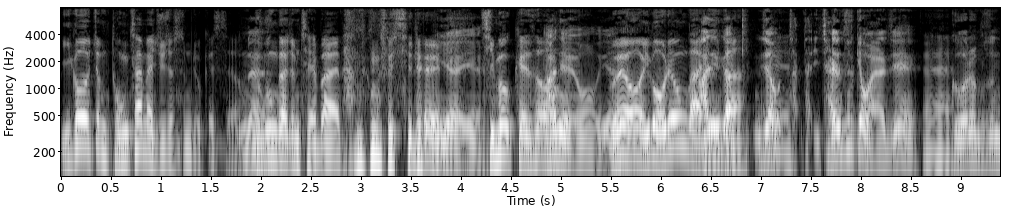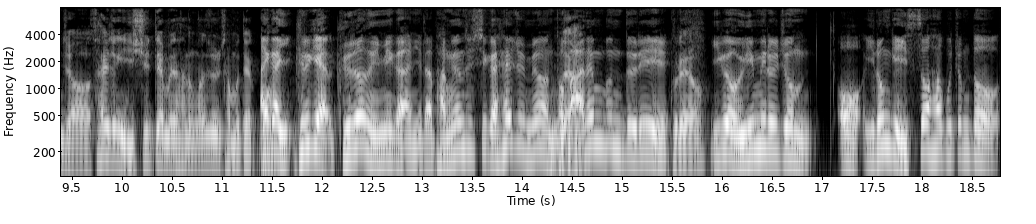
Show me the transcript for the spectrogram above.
이거 좀 동참해 주셨으면 좋겠어요. 네. 누군가 좀 제발 박명수 씨를 예, 예. 지목해서 아니에요. 예. 왜요? 이거 어려운 거 아니, 아닙니까? 그러니까 이제 예. 자, 자연스럽게 와야지. 예. 그거를 무슨 저 사회적인 이슈 때문에 하는 건 좀 잘못됐고. 아니, 그러니까 이- 그게 그런 의미가 아니라 박명수 씨가 해주면 더 네. 많은 분들이 그래요? 이거 의미를 좀 어, 이런 게 있어 하고 좀 더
